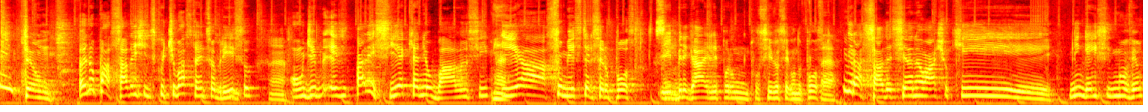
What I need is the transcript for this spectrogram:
Então, ano passado a gente discutiu bastante sobre isso, É. onde parecia que a New Balance É. ia assumir esse terceiro posto e brigar ele por um possível segundo posto. É. Engraçado, esse ano eu acho que ninguém se moveu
